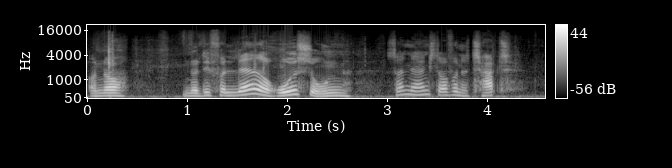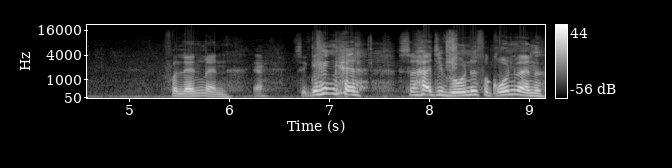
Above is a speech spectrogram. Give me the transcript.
Og når, når det forlader rodzonen, så er næringsstofferne tabt for landmanden. Ja. Til gengæld, så har de vundet for grundvandet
